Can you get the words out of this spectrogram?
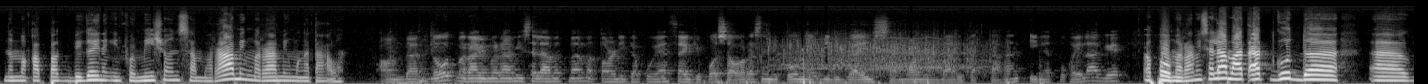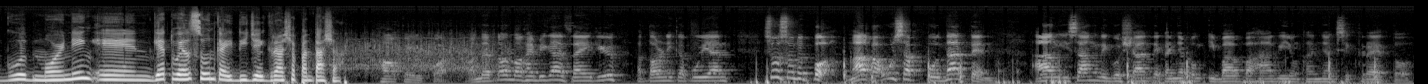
na makapagbigay ng information sa maraming maraming mga tao. On that note, maraming maraming salamat ma'am. Attorney ka po yan. Thank you po sa oras na niyo po na ibinigay sa Morning Bali Taktakan. Ingat po kayo lagi. Apo, maraming salamat at good ah, ah, good morning and get well soon kay DJ Gracia Pantasya. Okay po. On that note, mga kaibigan, thank you. Attorney ka po yan. Susunod po, makausap po natin ang isang negosyante. Kanya pong ibabahagi yung kanyang sikreto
